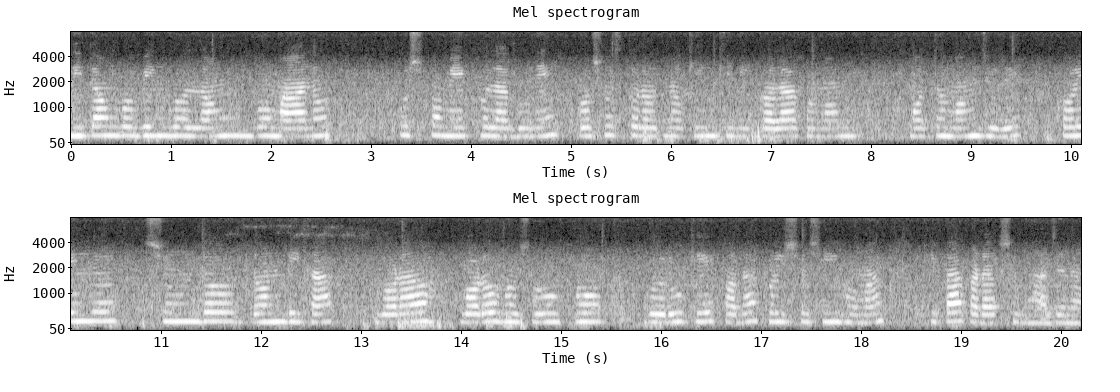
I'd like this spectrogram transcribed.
নিতম্ব বিঙ্গ লম্বমান পুষ্পমেখলা গুণে প্রশস্ত রত্ন কিঙ্কিনী মধ্যমং জুড়ে করিন্দ্র সুন্দর দণ্ডিকা বড়হ সৌভ গরুকে কদা করিষ্যসি হোমা, কৃপা কটাক্ষ ভাজনা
